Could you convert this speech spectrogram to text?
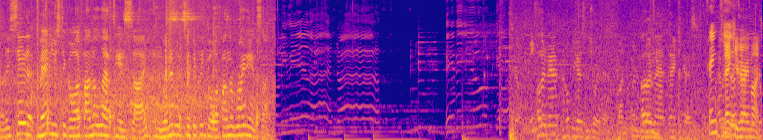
Now they say that men used to go up on the left hand side and women would typically go up on the right hand side. Enjoyed that. Other than that, thank you guys. Thank you. Thank you very much.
